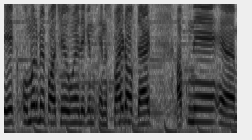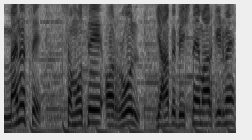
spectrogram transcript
एक उम्र में पहुँचे हुए हैं लेकिन इंस्पाइट ऑफ़ दैट अपने मेहनत से समोसे और रोल यहाँ पे बेचते हैं मार्केट में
